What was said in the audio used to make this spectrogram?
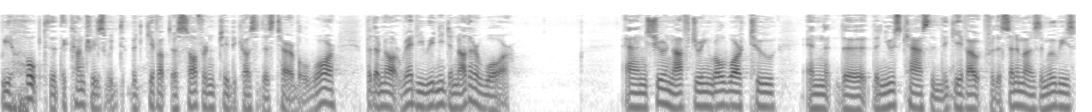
we hoped that the countries would, would give up their sovereignty because of this terrible war, but they're not ready. We need another war. And sure enough, during World War II, in the, the newscast that they gave out for the cinemas, the movies,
